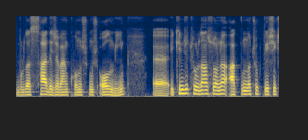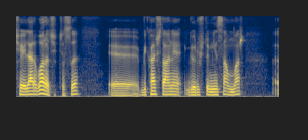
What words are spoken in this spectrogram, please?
Burada sadece ben konuşmuş olmayayım. Ee, ikinci turdan sonra aklımda çok değişik şeyler var açıkçası. Ee, birkaç tane görüştüğüm insan var. Ee,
